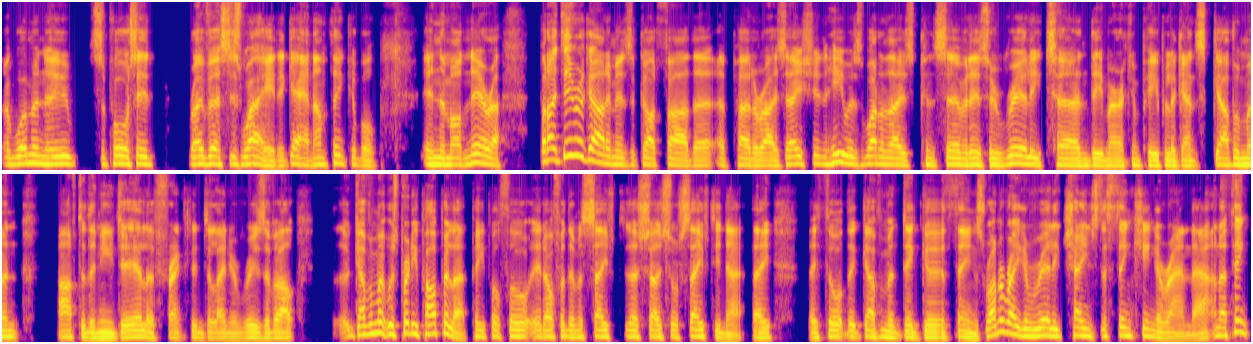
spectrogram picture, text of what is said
a woman who supported Roe versus Wade. Again, unthinkable in the modern era. But I do regard him as a godfather of polarization. He was one of those conservatives who really turned the American people against government after the New Deal of Franklin Delano Roosevelt. Government was pretty popular. People thought it offered them a safe, a social safety net. They they thought that government did good things. Ronald Reagan really changed the thinking around that, and I think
